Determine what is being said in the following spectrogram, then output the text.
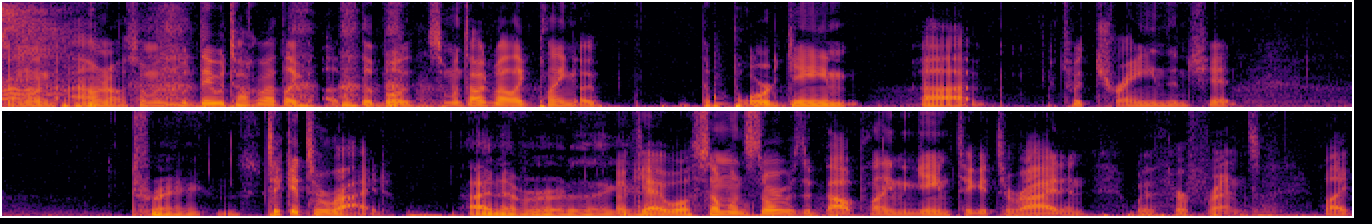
Someone. I don't know. Someone. would- They would talk about like uh, the. Bo- someone talked about like playing a, the board game. Uh. It's with trains and shit. Trains. Ticket to Ride. I never heard of that game. Okay, well, someone's story was about playing the game Ticket to Ride and with her friends. Like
